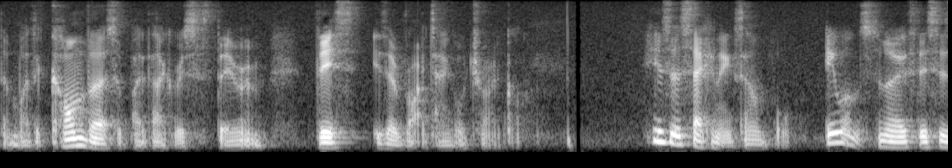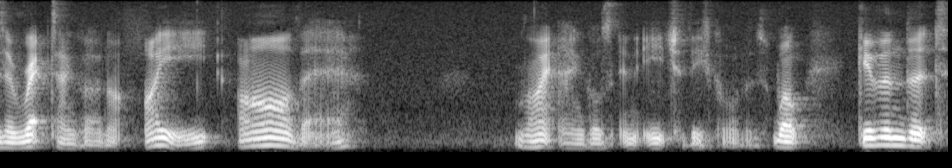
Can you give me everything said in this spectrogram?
then by the converse of Pythagoras' theorem, this is a right angled triangle. Here's a second example. It wants to know if this is a rectangle or not, i.e., are there right angles in each of these corners? Well, given that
